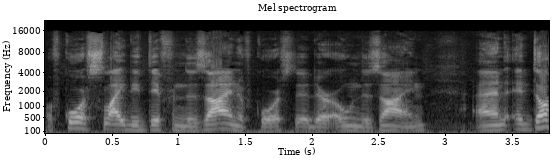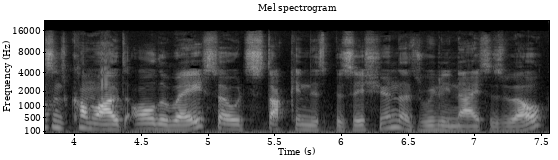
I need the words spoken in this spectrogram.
Of course, slightly different design, of course, their own design. And it doesn't come out all the way so it's stuck in this position. That's really nice as well.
